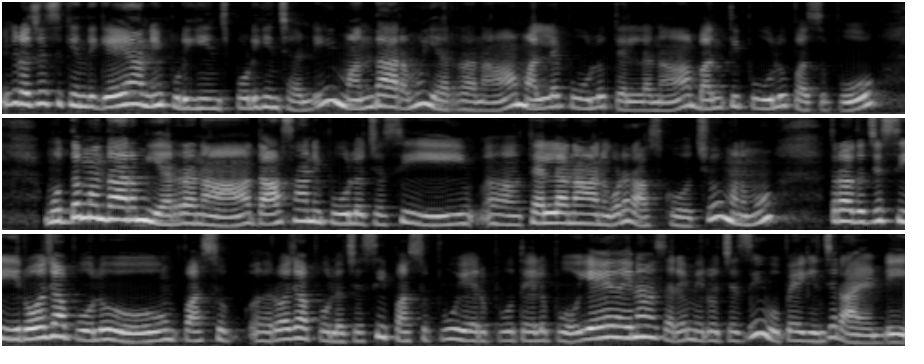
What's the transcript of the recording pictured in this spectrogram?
ఇక్కడ వచ్చేసి కింది గేయాన్ని పొడిగించి పొడిగించండి. మందారము ఎర్రన మల్లెపూలు తెల్లన బంతి పూలు పసుపు. ముద్ద మందారం ఎర్రన దాసాని పూలు వచ్చేసి తెల్లన అని కూడా రాసుకోవచ్చు. మనము తర్వాత వచ్చేసి రోజా పూలు పసుపు రోజా పూలు వచ్చేసి పసుపు ఎరుపు తెలుపు ఏదైనా సరే మీరు వచ్చేసి ఉపయోగించి రాయండి.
